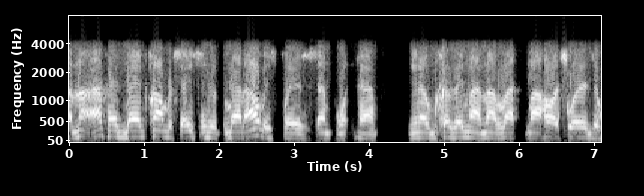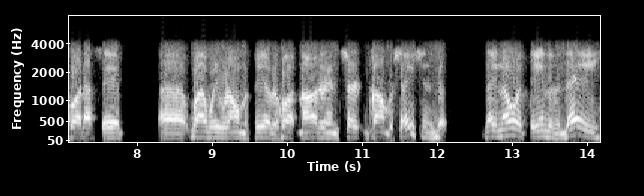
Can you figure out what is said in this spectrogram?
I'm not, I've had bad conversations with about all these players at some point in time, you know, because they might not like my harsh words or what I said uh, while we were on the field or whatnot, or in certain conversations. But they know at the end of the day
